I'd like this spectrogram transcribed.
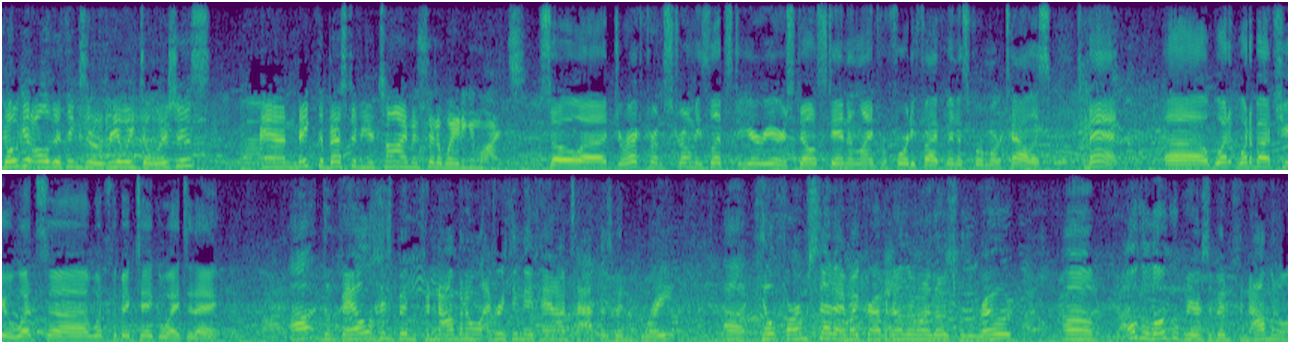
go get all the things that are really delicious and make the best of your time instead of waiting in lines. So, uh, direct from Stromie's lips to your ears, don't stand in line for 45 minutes for Mortalis. Matt, uh, what what about you? What's uh, what's the big takeaway today? Uh, the Veil has been phenomenal. Everything they've had on tap has been great. Uh, Hill Farmstead, I might grab another one of those for the road. Um, all the local beers have been phenomenal.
